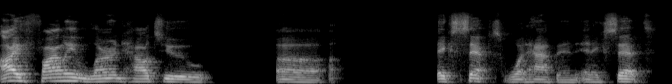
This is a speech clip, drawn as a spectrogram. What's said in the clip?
I finally learned how to uh, accept what happened and accept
